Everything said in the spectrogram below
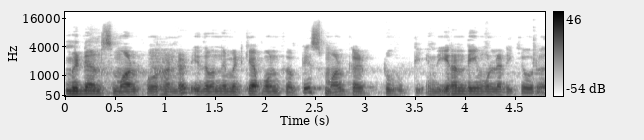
mid and small four hundred இது வந்து mid cap one fifty small cap two fifty இந்த இரண்டையும் உள்ளடக்கிய ஒரு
